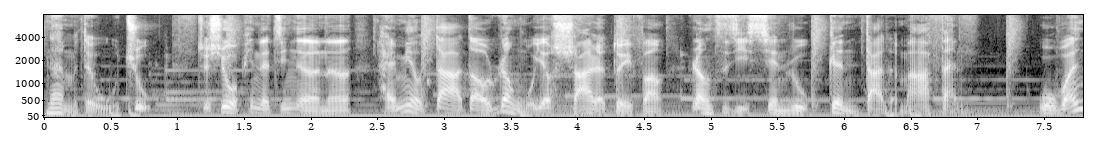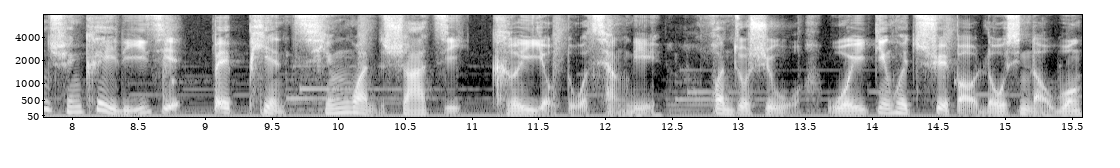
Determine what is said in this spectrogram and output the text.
那么的无助？只是我骗的金额呢，还没有大到让我要杀了对方，让自己陷入更大的麻烦。我完全可以理解被骗千万的杀机可以有多强烈。换作是我，我一定会确保柔性老翁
